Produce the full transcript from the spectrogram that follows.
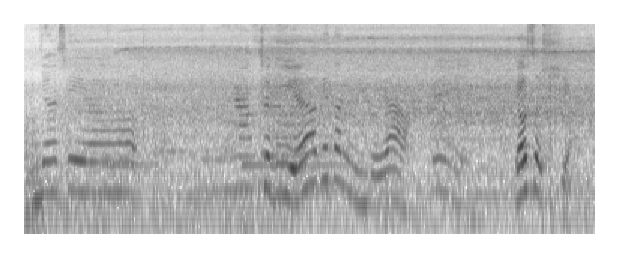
안녕하세요. 저기 예약해놨는데요. 네. 6시요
